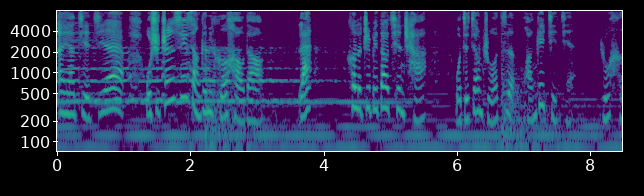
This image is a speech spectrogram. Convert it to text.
哎呀，姐姐，我是真心想跟你和好的。来，喝了这杯道歉茶，我就将镯子还给姐姐，如何？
